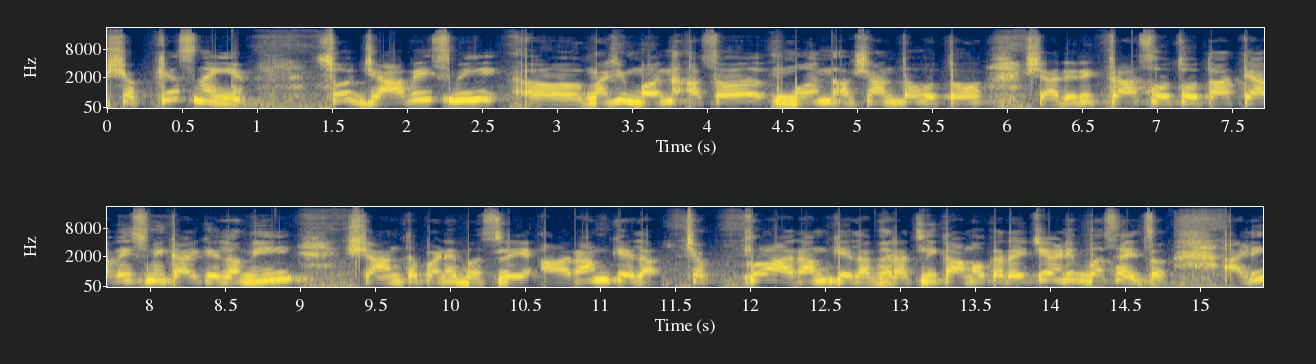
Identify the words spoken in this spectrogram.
शक्यच नाहीये. सो ज्या त्यावेळेस मी माझी मन असं मन अशांत होतं शारीरिक त्रास होत होता. त्यावेळेस मी काय केलं? मी शांतपणे बसले आराम केला चक्क आराम केला. घरातली कामं करायची आणि बसायचं. आणि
